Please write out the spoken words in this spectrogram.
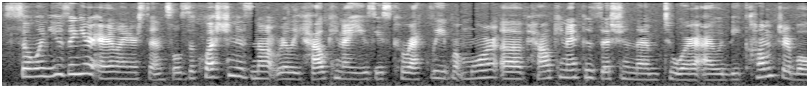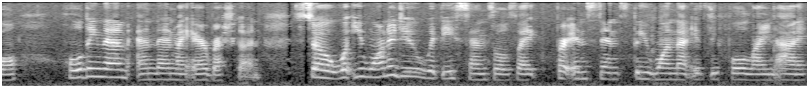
So when using your airliner stencils, the question is not really how can I use these correctly, but more of how can I position them to where I would be comfortable holding them and then my airbrush gun. So what you want to do with these stencils, like for instance, the one that is the full line eye,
